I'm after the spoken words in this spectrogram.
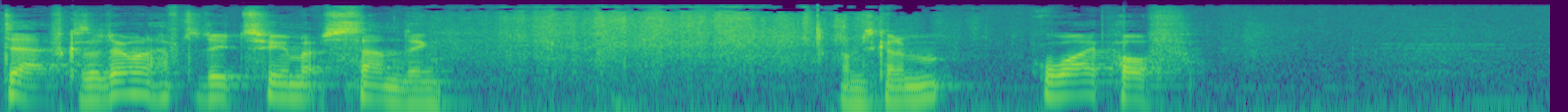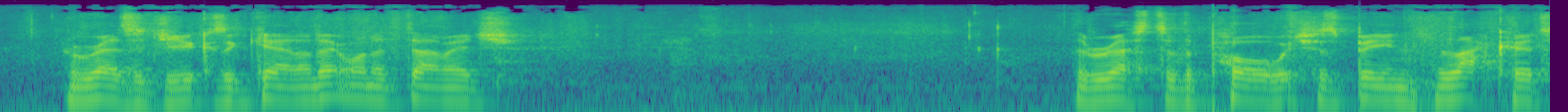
depth because I don't want to have to do too much sanding. I'm just going to wipe off the residue because again I don't want to damage the rest of the pole which has been lacquered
